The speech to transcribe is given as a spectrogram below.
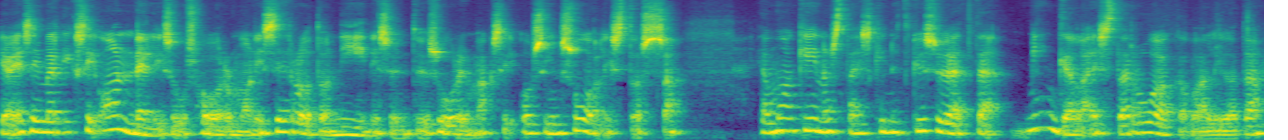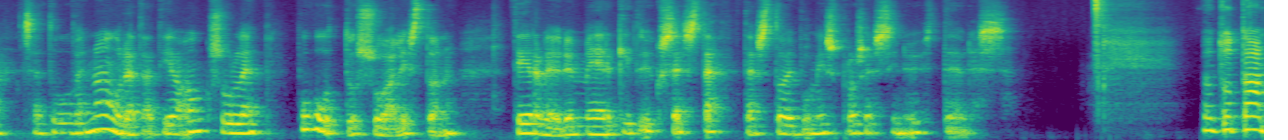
ja esimerkiksi onnellisuushormoni serotoniini syntyy suurimmaksi osin suolistossa. Ja mua kiinnostaisikin nyt kysyä, että minkälaista ruokavaliota sä Tuuve noudatat ja onko sulle puhuttu suoliston terveyden merkityksestä tässä toipumisprosessin yhteydessä? No tota,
